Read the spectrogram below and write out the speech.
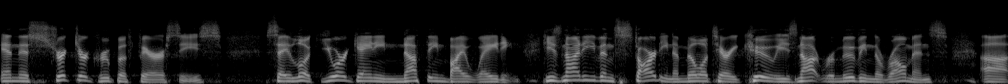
And this stricter group of Pharisees say, look, you are gaining nothing by waiting. He's not even starting a military coup, he's not removing the Romans. Uh,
